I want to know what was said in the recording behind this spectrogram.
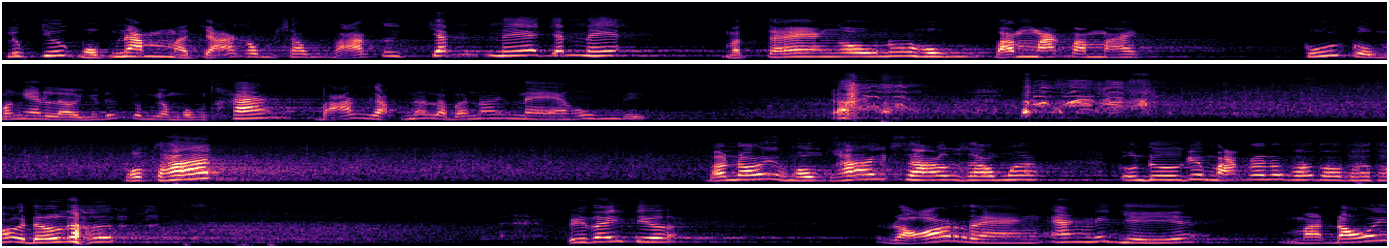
Lúc trước một năm mà trả không xong, bà cứ tránh né tránh né. Mà tàn ô nó hung bầm mặt bầm mày cuối cùng bà nghe lời như đức trong vòng một tháng, bà gặp nó là bà nói, nè, hung đi. Một tháng bà nói một tháng sau xong á con đưa cái mặt đó nó thôi thôi thôi, thôi được rồi vì thấy chưa? Rõ ràng ăn cái gì á mà đói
